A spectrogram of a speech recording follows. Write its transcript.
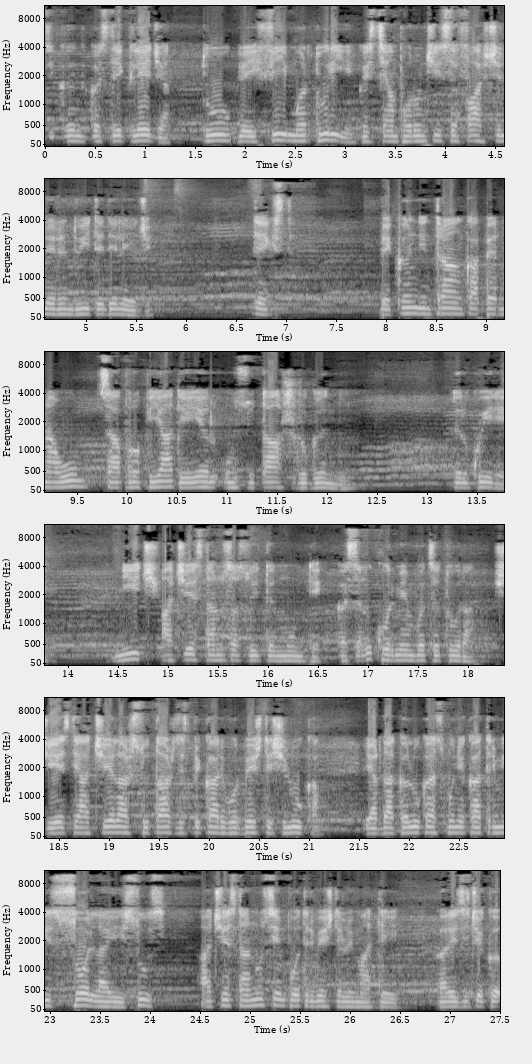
zicând că stric legea, tu vei fi mărturie, că ți-am poruncit să faci cele rânduite de lege. Text Pe când intra în Capernaum, s-a apropiat de el un sutaș rugându-l. Tălcuire nici acesta nu s-a suit în munte, ca să nu curme învățătura, și este același sutaș despre care vorbește și Luca. Iar dacă Luca spune că a trimis sol la Iisus, acesta nu se împotrivește lui Matei, care zice că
